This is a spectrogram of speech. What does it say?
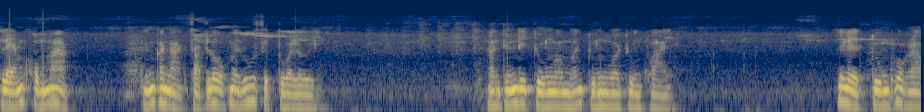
แหลมคมมาก ถึงขนาดสัตว์โลกไม่รู้สึกตัวเลย มันถึงได้จูงมาเหมือนจูงวัวจูงควายกิเลสจูงพวกเรา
